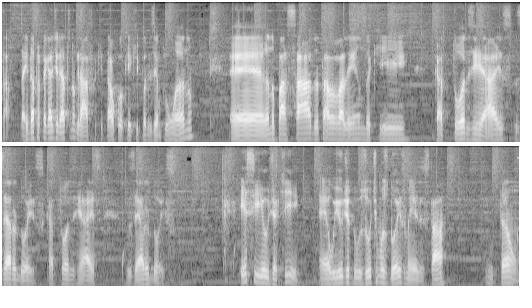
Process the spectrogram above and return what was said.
Tá. Aí dá para pegar direto no gráfico aqui, tá? Eu coloquei aqui, por exemplo, um ano. É, ano passado estava valendo aqui R$14,02. R$14,02. Esse yield aqui é o yield dos últimos dois meses, tá? Então,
